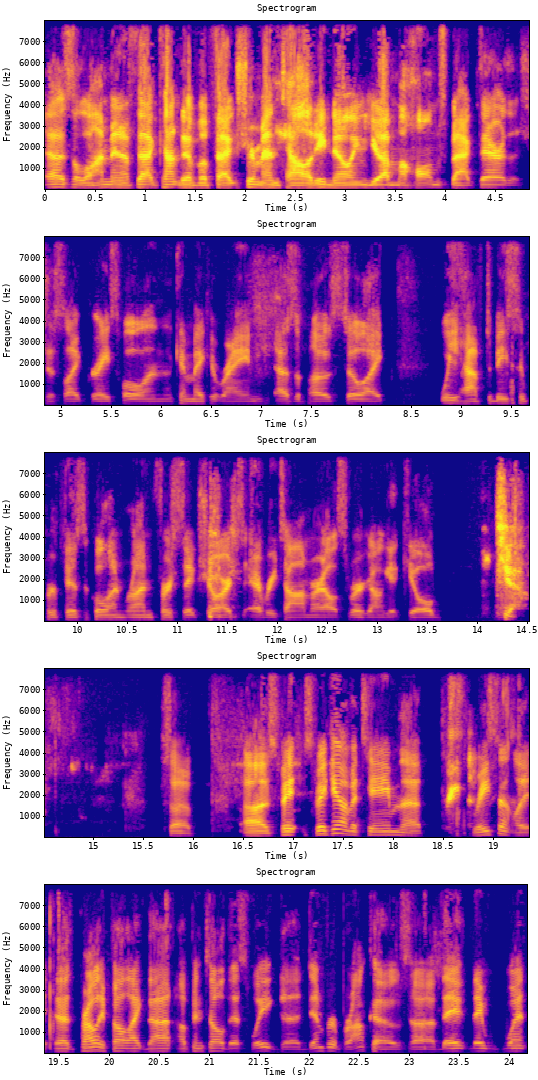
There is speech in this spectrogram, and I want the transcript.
as a lineman if that kind of affects your mentality, knowing you have Mahomes back there that's just like graceful and can make it rain, as opposed to like we have to be super physical and run for six yards every time, or else we're gonna get killed. Yeah, So, uh, spe- speaking of a team that recently that probably felt like that up until this week, the Denver Broncos, uh, they they went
